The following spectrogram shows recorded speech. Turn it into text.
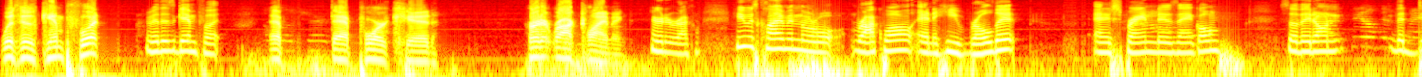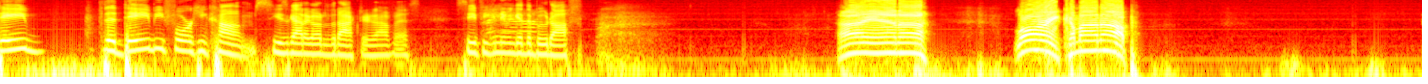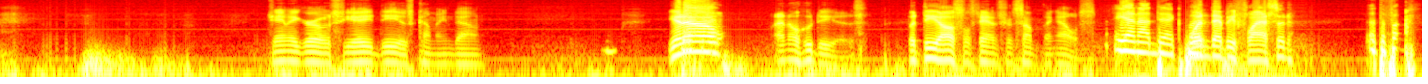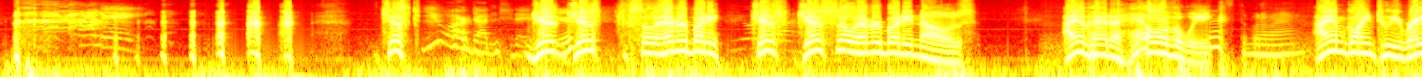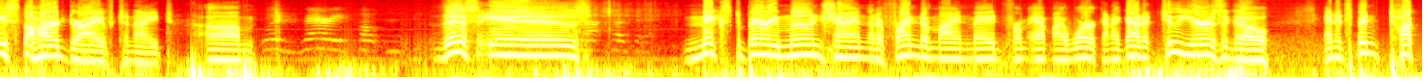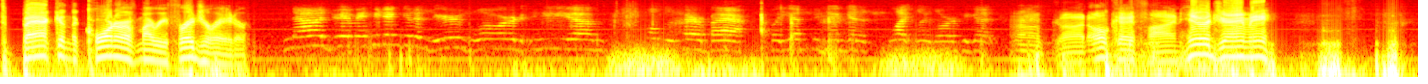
With his gimp foot. With his gim foot. That-. That poor kid. Heard it rock climbing. Heard it rock. He was climbing the ro- rock wall and he rolled it and he sprained his ankle. So they don't. The day, the day before he comes, he's got to go to the doctor's office. See if he can even get the boot off. Hi, Anna. Lori, come on up. Jamie Gross, the AD is coming down. You know, I know who D is, but D also stands for something else. Yeah, not Dick, but Wouldn't that be flaccid? at the. Fu- just, you are done today. just, just so everybody, just, not- just so everybody knows, I have had a hell of a week. That's the one I- I am going to erase the hard drive tonight. Um, was very potent. This is Not touching it. mixed berry moonshine that a friend of mine made from at my work, and I got it two years ago, and it's been tucked back in the corner of my refrigerator. Nah, Jimmy, he didn't get his ears lowered. He um, pulled his hair back. But yes, he did get it slightly lowered. He got it Oh. God. Okay, fine. Here, Jamie.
